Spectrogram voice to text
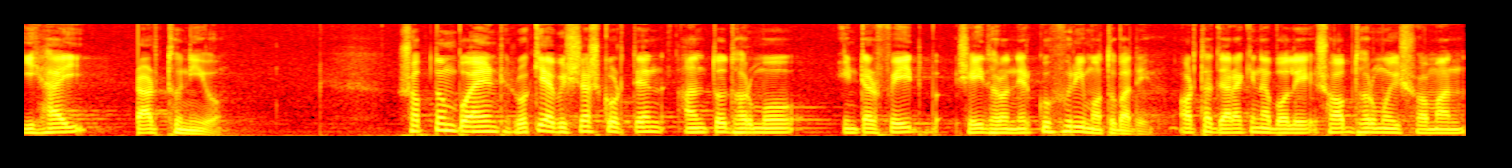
ইহাই প্রার্থনীয়। সপ্তম পয়েন্ট, রোকিয়া বিশ্বাস করতেন আন্তধর্ম ইন্টারফেইথ সেই ধরনের কুহুরি মতবাদে। অর্থাৎ যারা কিনা বলে সব ধর্মই সমান,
